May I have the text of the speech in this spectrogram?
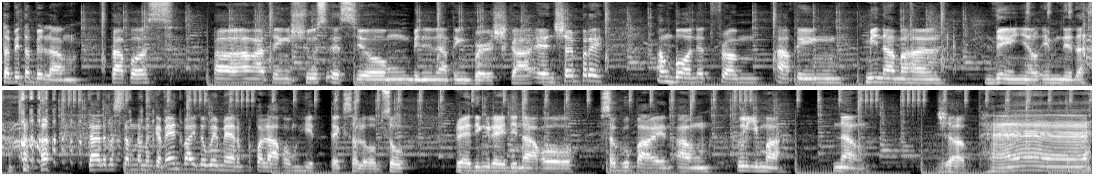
tabi-tabi lang. Tapos ah, ang ating shoes is yung binili nating Bershka. And syempre, ang bonnet from aking minamahal Daniel Imnida. Lalabas lang naman kami. And by the way, meron pa pala akong heat tech sa loob. So, ready ready na ako sagupain ang klima ng Japan.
